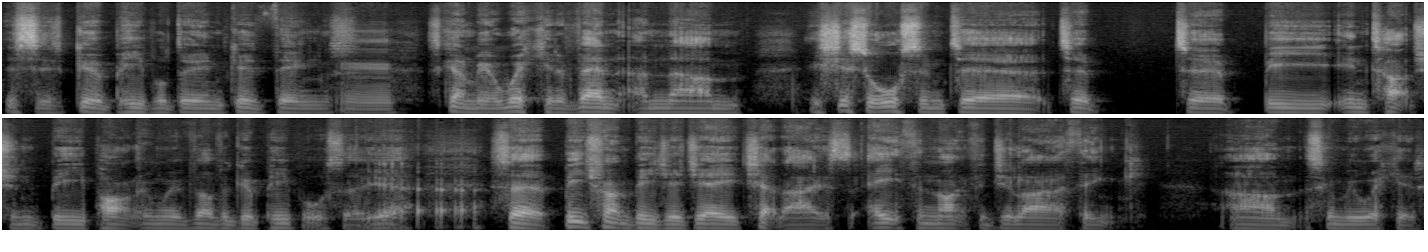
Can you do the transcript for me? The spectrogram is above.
this is good people doing good things. Mm. It's going to be a wicked event, and um, it's just awesome to to to be in touch and be partnering with other good people. So yeah, so Beachfront BJJ, check that out. It's eighth and 9th of July, I think. Um, it's going to be wicked.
